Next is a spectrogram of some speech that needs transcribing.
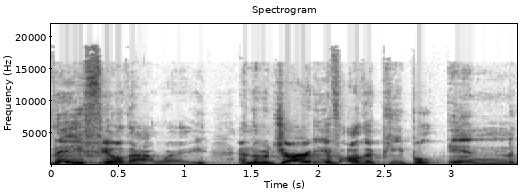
they feel that way, and the majority of other people in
